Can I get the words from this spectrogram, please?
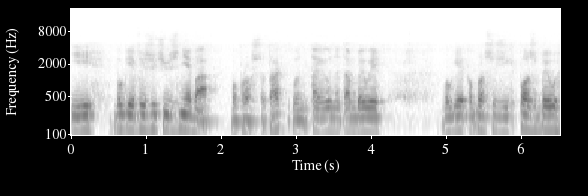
i Bóg je wyrzucił z nieba po prostu, tak? Tak jak one tam były, Bóg je po prostu ich pozbył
